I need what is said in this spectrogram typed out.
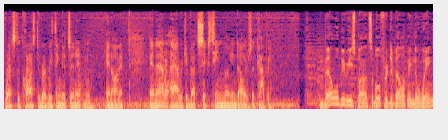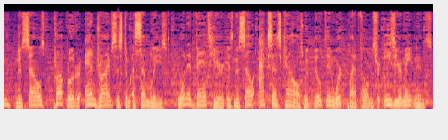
what's the cost of everything that's in it and, and on it. And that'll average about $16 million a copy. Bell will be responsible for developing the wing, nacelles, prop rotor, and drive system assemblies. One advance here is nacelle access cowls with built-in work platforms for easier maintenance.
